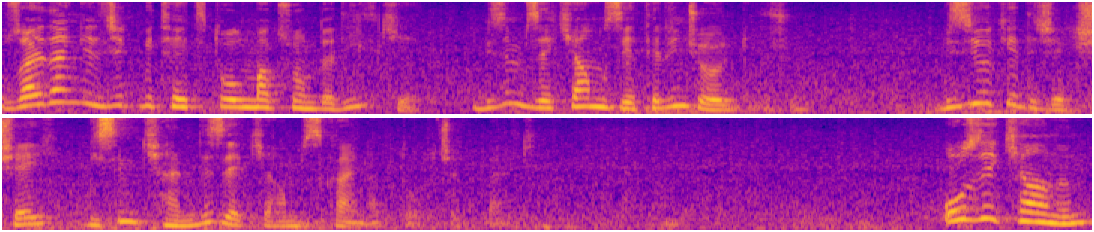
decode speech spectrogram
Uzaydan gelecek bir tehdit olmak zorunda değil ki. Bizim zekamız yeterince öldürücü. Bizi yok edecek şey bizim kendi zekamız kaynaklı olacak belki. O zekanın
